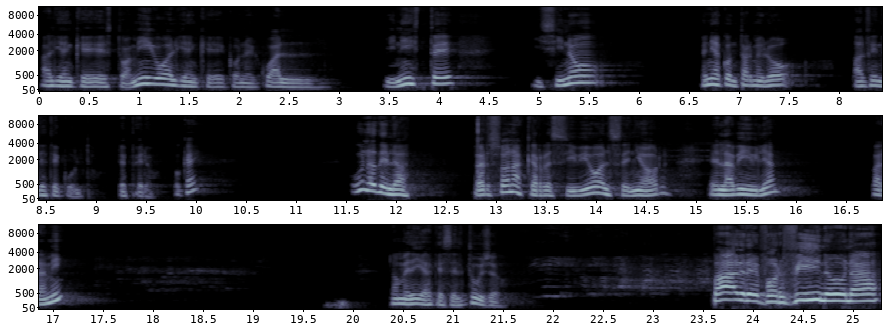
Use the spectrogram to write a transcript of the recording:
alguien que es tu amigo, alguien que, con el cual viniste, y si no, venía a contármelo al fin de este culto. Espero, ¿ok? Una de las personas que recibió al Señor en la Biblia, para mí, No me digas que es el tuyo. Padre, por fin una.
